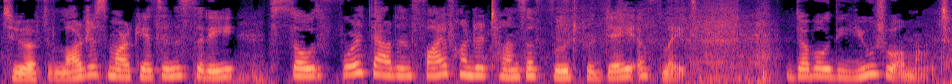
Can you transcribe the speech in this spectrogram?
two of the largest markets in the city, sold 4,500 tons of food per day of late, double the usual amount.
